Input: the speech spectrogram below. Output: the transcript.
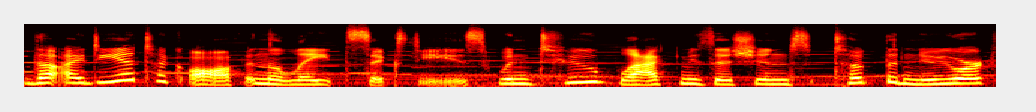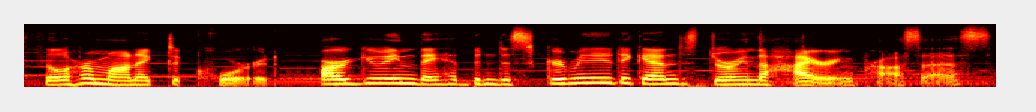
The idea took off in the late 60s when two black musicians took the New York Philharmonic to court, arguing they had been discriminated against during the hiring process.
